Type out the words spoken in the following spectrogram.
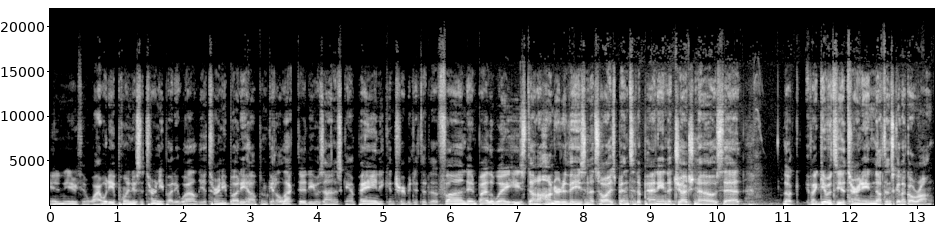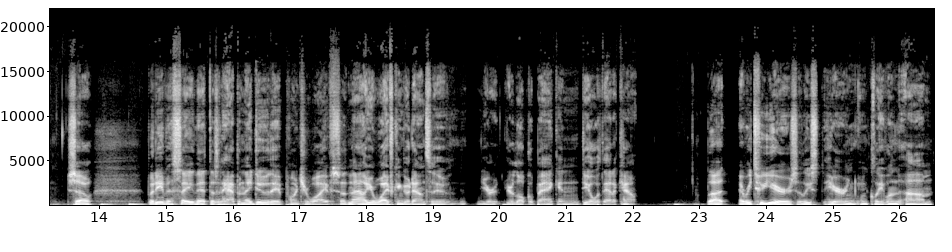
And you think, why would he appoint his attorney buddy? Well, the attorney buddy helped him get elected. He was on his campaign. He contributed to the fund. And by the way, he's done a hundred of these, and it's always been to the penny. And the judge knows that, look, if I give it to the attorney, nothing's going to go wrong. So, but even say that doesn't happen, they do. They appoint your wife. So now your wife can go down to your your local bank and deal with that account. But every two years, at least here in, in Cleveland, um,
